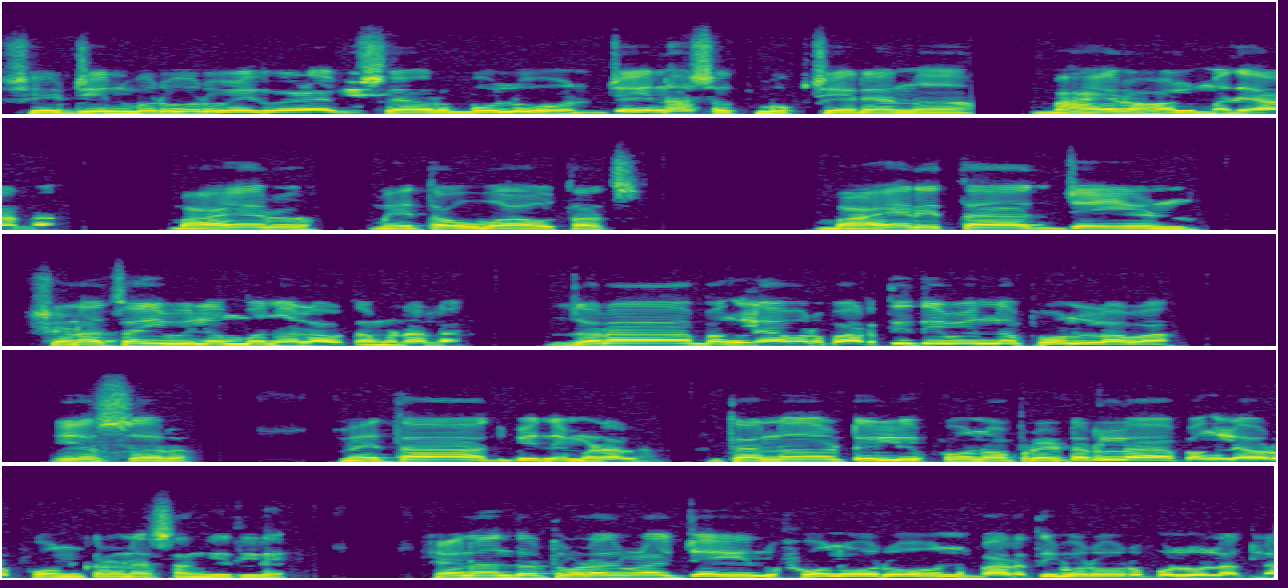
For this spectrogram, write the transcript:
शेटजींबरोबर वेगवेगळ्या विषयावर बोलून जैन हसतमुख चेहऱ्यानं बाहेर हॉलमध्ये आला. बाहेर मेहता उभा होताच. बाहेर येतात जैन क्षणाचाही विलंब न लावता म्हणाला जरा बंगल्यावर भारती देवींना फोन लावा. येस सर मेहता अदबीने म्हणाला. त्यानं टेलिफोन ऑपरेटरला बंगल्यावर फोन करण्यास सांगितले. त्यानंतर थोड्या वेळात जैन फोनवरून भारतीबरोबर बोलू लागला.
